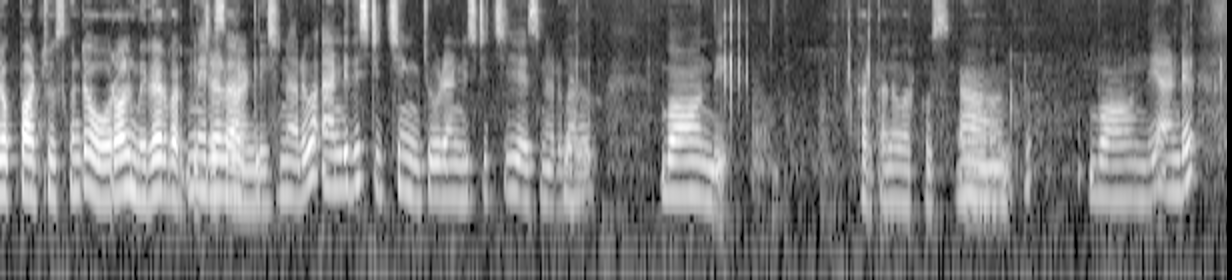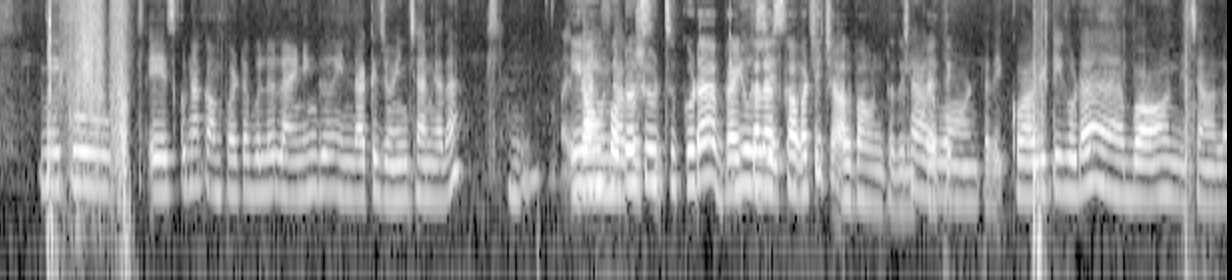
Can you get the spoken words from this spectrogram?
యోక్ పార్ట్ చూసుకుంటే overall mirror work mirror work ఇచ్చినారు. అండ్ ఇది స్టిచ్చింగ్ చూడండి. స్టిచ్ చేసినారు వాళ్ళు. బాగుంది. కర్తానా వర్క్ వస్తుంది. బాగుంది. అండ్ మీకు వేసుకున్న కంఫర్టబుల్ లైనింగ్ ఇందాక చూపించాను కదా. ఈవెన్ Down ఫోటో దాకా షూట్స్ కూడా బ్రైట్ కలర్స్. కాబట్టి చాలా బాగుంటుంది చాలా బాగుంటుంది. క్వాలిటీ కూడా బాగుంది చాలా.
